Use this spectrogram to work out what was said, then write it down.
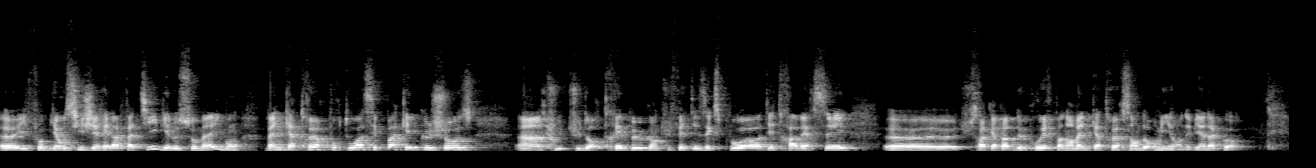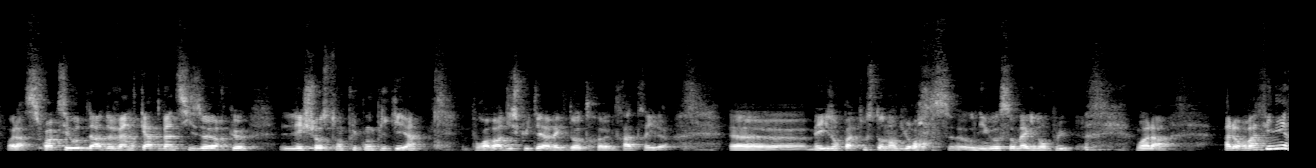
Euh, il faut bien aussi gérer la fatigue et le sommeil. Bon, 24 heures pour toi, c'est pas quelque chose. Hein, tu, dors très peu quand tu fais tes exploits, tes traversées. Euh, tu seras capable de courir pendant 24 heures sans dormir. On est bien d'accord. Voilà, je crois que c'est au-delà de 24-26 heures que les choses sont plus compliquées, hein, pour avoir discuté avec d'autres ultra-trailers. Euh, mais ils n'ont pas tous ton endurance au niveau sommeil non plus. Voilà. Alors, on va finir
